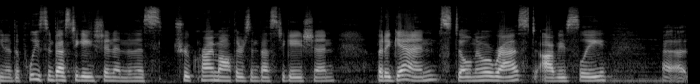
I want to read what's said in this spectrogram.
you know the police investigation and then this true crime authors investigation. But again still no arrest. Obviously uh,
